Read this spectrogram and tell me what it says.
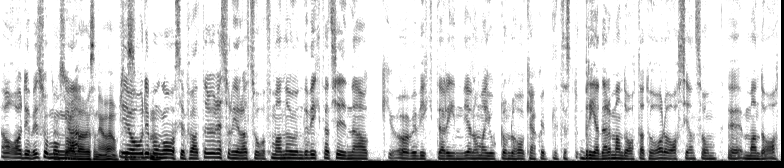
Ja det är väl så många. Det är så alla resonerar ja. Ja och det är många mm. Asienförvaltare resonerat så. För man har mm. underviktat Kina och överviktar Indien har man gjort om du har kanske ett lite bredare mandat att du har Asien som eh, mandat.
